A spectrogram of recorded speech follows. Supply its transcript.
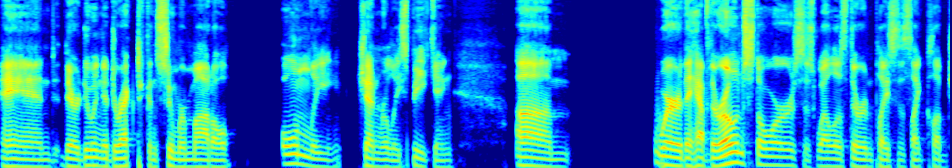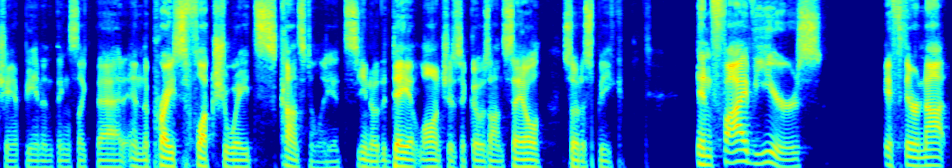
And they're doing a direct to consumer model only, generally speaking. Um, where they have their own stores as well as they're in places like Club Champion and things like that. And the price fluctuates constantly. It's, you know, the day it launches, it goes on sale, so to speak. In five years, if they're not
